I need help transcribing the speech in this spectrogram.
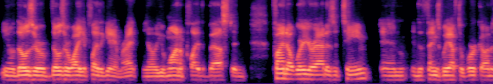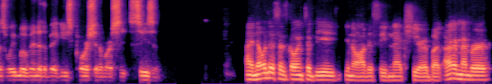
you know those are those are why you play the game, right? You know, you want to play the best and find out where you're at as a team, and the things we have to work on as we move into the Big East portion of our se- season. I know this is going to be, you know, obviously next year, but I remember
